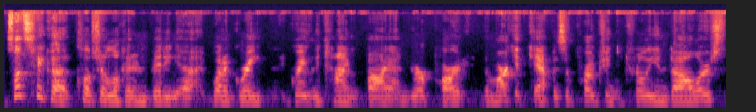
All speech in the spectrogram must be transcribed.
So let's take a closer look at Nvidia. What a great, greatly timed buy on your part. The market cap is approaching a trillion dollars.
